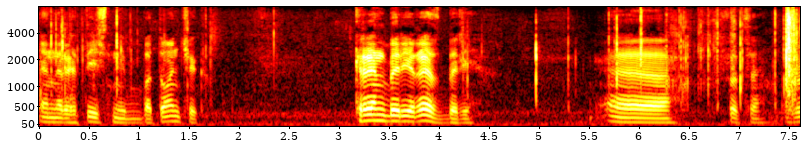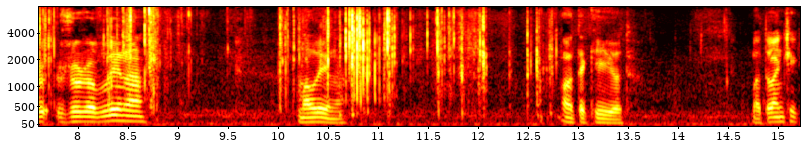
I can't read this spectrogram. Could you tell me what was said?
енергетичний батончик. Кренбері Резбері. Е, що це? Жу- Журавлина малина. Отакий от батончик.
